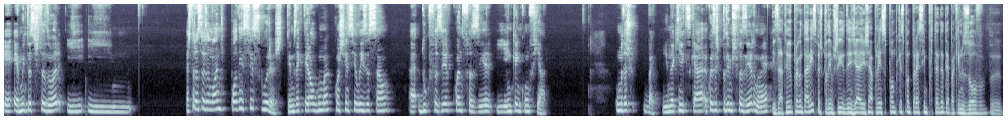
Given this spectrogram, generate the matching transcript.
É, é muito assustador e, e, as transações online podem ser seguras. Temos é que ter alguma consciencialização uh, do que fazer, quando fazer e em quem confiar. Uma das. Bem, e aqui há coisas que podemos fazer, não é? Exato, eu ia perguntar isso, mas podemos ir já, já para esse ponto, porque esse ponto parece importante até para quem nos ouve eh,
